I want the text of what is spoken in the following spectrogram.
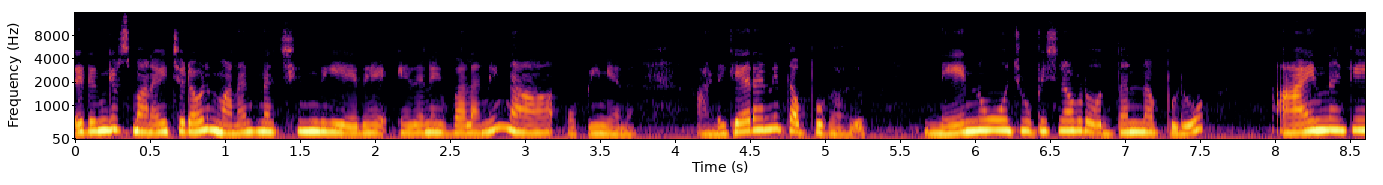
రిటర్న్ గిఫ్ట్స్ మనం ఇచ్చేటప్పుడు మనకు నచ్చింది ఏదే ఏదైనా ఇవ్వాలని నా ఒపీనియన్. అడిగారని తప్పు కాదు. నేను చూపించినప్పుడు వద్దన్నప్పుడు ఆయనకి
